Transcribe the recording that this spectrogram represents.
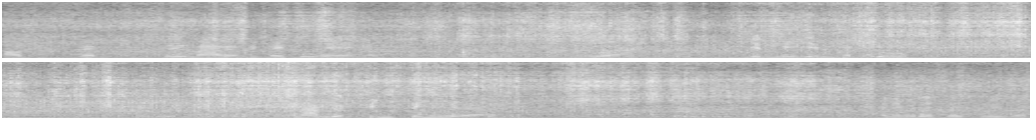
เอาแบบซื้อมาแบบไม่ใช่ตู้แอร์ครับดูเย็นไม่เย็นครับดูน้ำหยดติ้งติ้งๆเลยอะอันนี้ไม่ได้ใส่ปุ๋ยครับ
